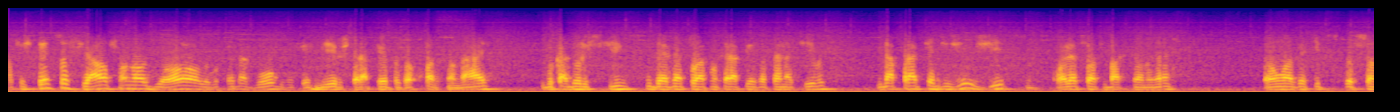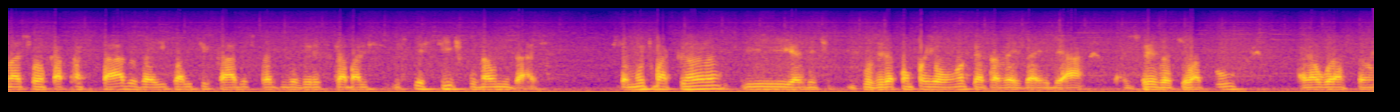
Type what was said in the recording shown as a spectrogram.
assistente social, fonoaudiólogo, pedagogos, enfermeiros, terapeutas ocupacionais, educadores físicos que devem atuar com terapias alternativas e na prática de jiu-jitsu. Olha só que bacana, né? Então as equipes profissionais foram capacitadas aí, qualificadas para desenvolver esses trabalhos específicos na unidade. Isso é muito bacana e a gente, inclusive, acompanhou ontem, através da RBA, a empresa que eu atuo, a inauguração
